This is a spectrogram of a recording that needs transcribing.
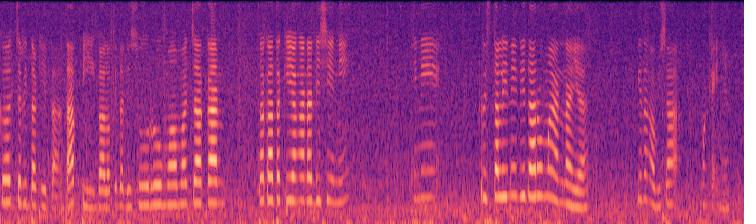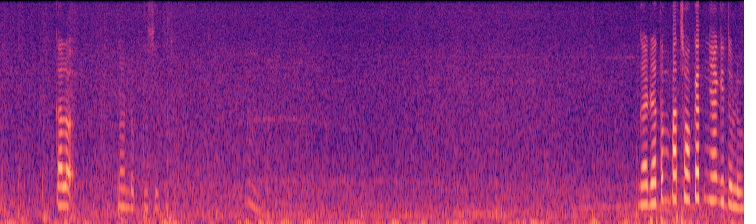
ke cerita kita. Tapi kalau kita disuruh memecahkan teka-teki yang ada di sini, ini kristal ini ditaruh mana ya? Kita nggak bisa makainya. Kalau nonduk di situ. Nggak ada tempat soketnya gitu loh.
